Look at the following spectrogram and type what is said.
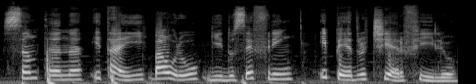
Santana, Itaí, Bauru, Guido Sefrim, e Pedro Thier Filho.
